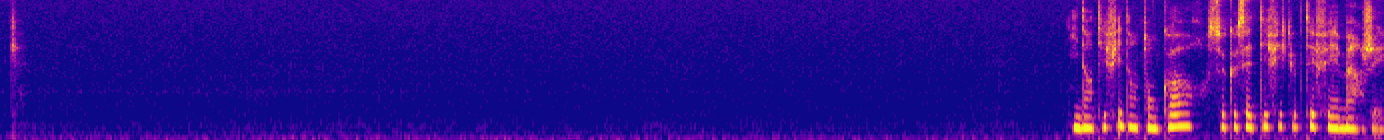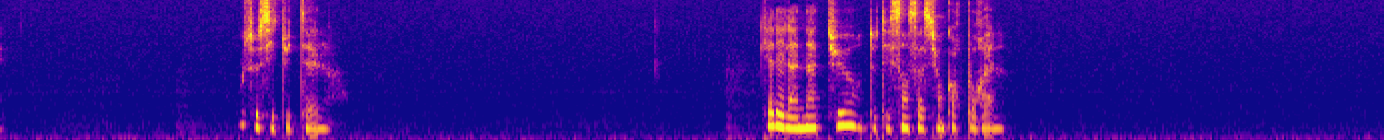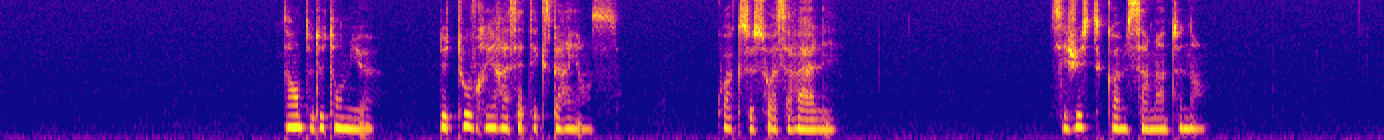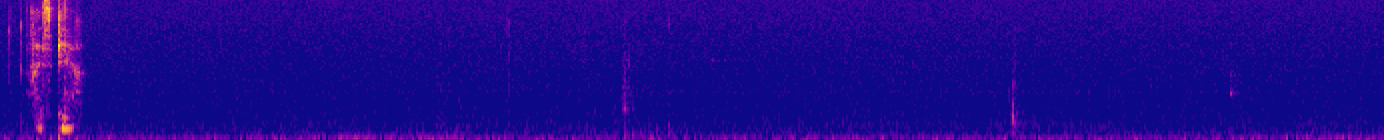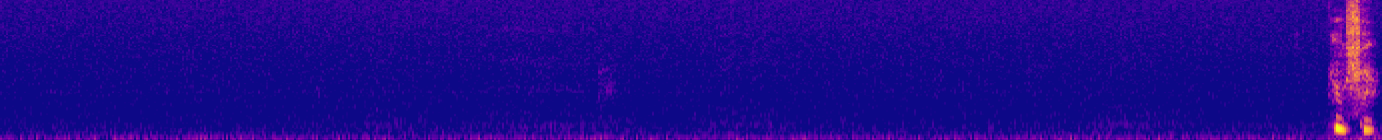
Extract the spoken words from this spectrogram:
Identifie dans ton corps ce que cette difficulté fait émerger. Où se situe-t-elle? Quelle est la nature de tes sensations corporelles? Tente de ton mieux de t'ouvrir à cette expérience. Quoi que ce soit, ça va aller. C'est juste comme ça maintenant. Respire. Enfin,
